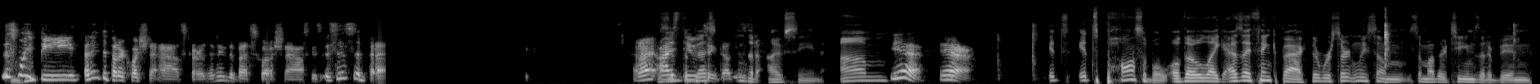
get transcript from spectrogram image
This Mhm. might be, I think, the better question to ask, Garth. I think the best question to ask is: Is this a best? And I, I do best think that's that I've seen. Um, yeah, yeah, it's it's possible. Although, like as I think back, there were certainly some some other teams that have been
